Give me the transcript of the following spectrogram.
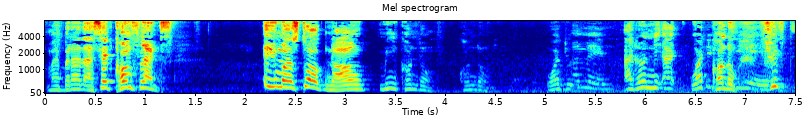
My brother, I said conflicts. You must talk now. Me, condom. Condom. What do Amen. I don't need I, what condom? yeah. Fifth,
